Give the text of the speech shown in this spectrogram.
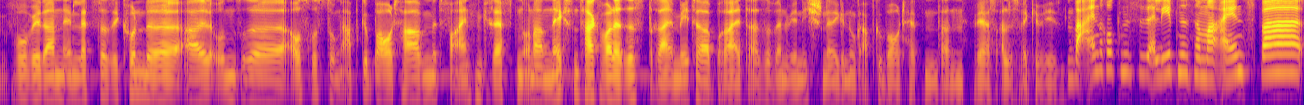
wo wir dann in letzter Sekunde all unsere Ausrüstung abgebaut haben mit vereinten Kräften. Und am nächsten Tag war der Riss drei Meter breit. Also wenn wir nicht schnell genug abgebaut hätten, dann wäre es alles weg gewesen. Beeindruckendes Erlebnis Nummer eins war,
